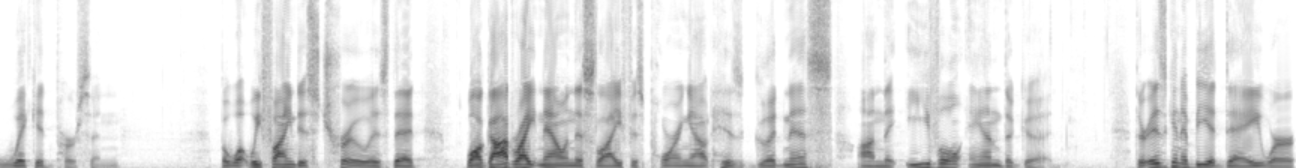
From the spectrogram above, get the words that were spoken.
wicked person. But what we find is true is that while God, right now in this life, is pouring out his goodness on the evil and the good, there is going to be a day where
